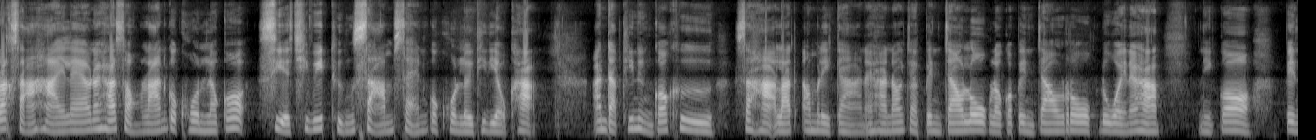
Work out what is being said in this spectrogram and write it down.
รักษาหายแล้วนะคะ 2 ล้านกว่าคนแล้วก็เสียชีวิตถึง3แสนกว่าคนเลยทีเดียวค่ะ อันดับที่ 1 ก็คือสหรัฐอเมริกานะคะ นอกจากเป็นเจ้าโลกแล้วก็เป็นเจ้าโรคด้วยนะคะ นี่ก็เป็น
